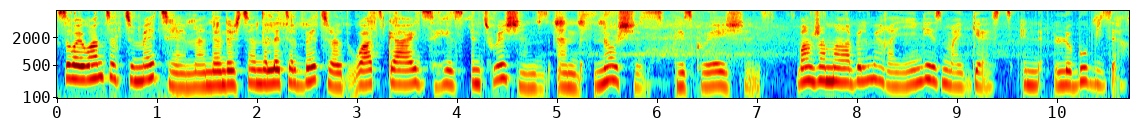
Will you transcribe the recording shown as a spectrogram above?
So I wanted to meet him and understand a little better what guides his intuitions and nourishes his creations. Benjamin Abel Meirhaeghe is my guest in Le Beau Bizarre.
